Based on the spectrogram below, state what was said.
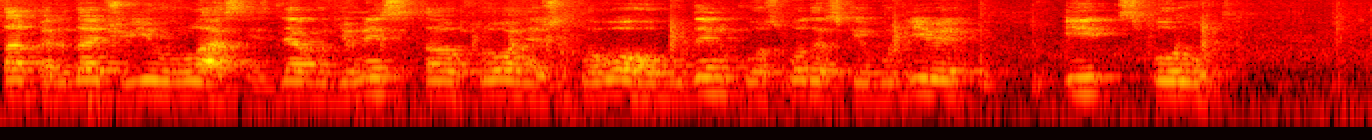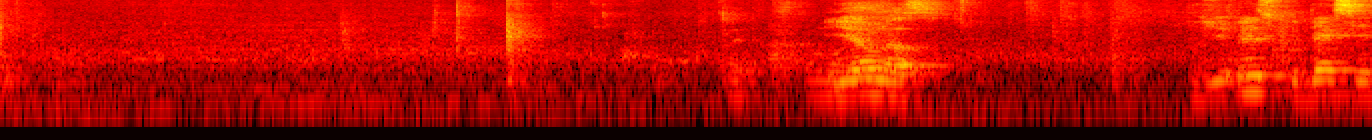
та передачу її у власність для будівництва та обслуговування житлового будинку, господарських будівель і споруд. Є в нас У списку 10,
